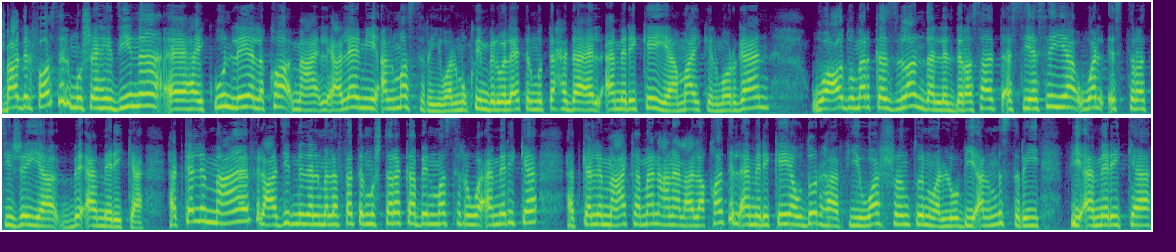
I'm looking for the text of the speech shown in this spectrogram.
بعد الفاصل مشاهدينا آه، هيكون ليا لقاء مع الإعلامي المصري والمقيم بالولايات المتحدة الأمريكية مايكل مورجان وعضو مركز لندن للدراسات السياسية والاستراتيجية بأمريكا. هتكلم معاه في العديد من الملفات المشتركة بين مصر وأمريكا. هتكلم معاه كمان عن العلاقات الأمريكية ودورها في واشنطن واللوبي المصري في أمريكا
